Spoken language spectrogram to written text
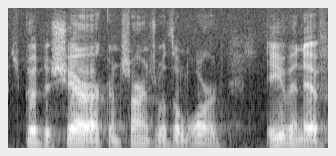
It's good to share our concerns with the Lord, even if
